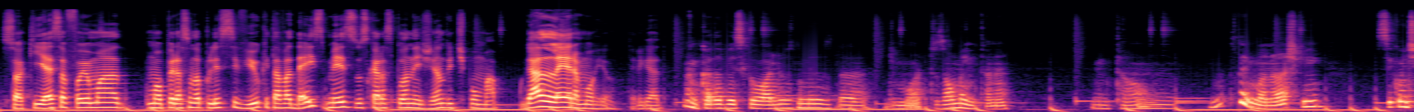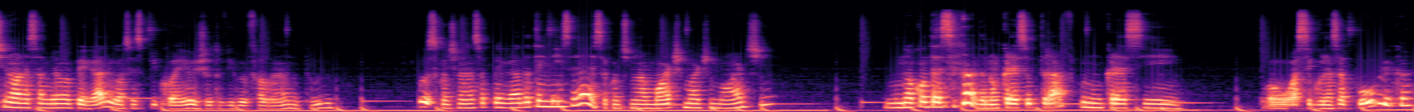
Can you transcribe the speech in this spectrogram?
Só que essa foi uma, uma operação da Polícia Civil que tava 10 meses os caras planejando e, tipo, uma galera morreu, tá ligado? Não, cada vez que eu olho, os números da, de mortos aumentam, né? Então. Não sei, mano. Eu acho que se continuar nessa mesma pegada, igual você explicou aí, o Gil do Vigor falando, tudo. Pô, se continuar nessa pegada, a tendência é essa: continuar morte, morte, morte. Não acontece nada. Não cresce o tráfico, não cresce ou a segurança pública.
